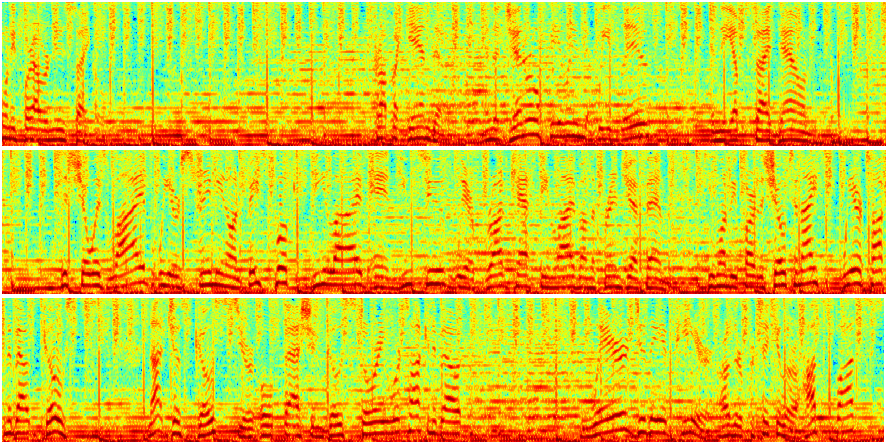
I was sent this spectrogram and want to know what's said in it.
24 hour news cycle. propaganda, and the general feeling that we live in the upside down. This show is live. We are streaming on Facebook, D Live, and YouTube. We are broadcasting live on the Fringe FM. If you want to be part of the show tonight, we are talking about ghosts. Not just ghosts, your old fashioned ghost story. We're talking about where do they appear? Are there particular hotspots?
